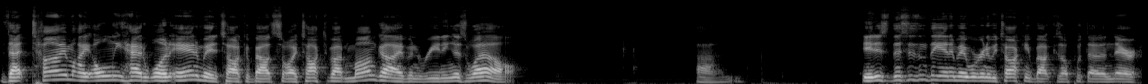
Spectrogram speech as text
that time I only had one anime to talk about, so I talked about manga I've been reading as well. Um, it is this isn't the anime we're going to be talking about because I'll put that in there,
